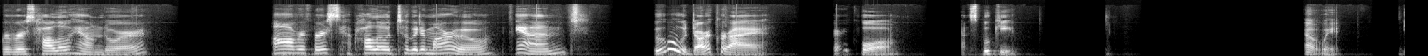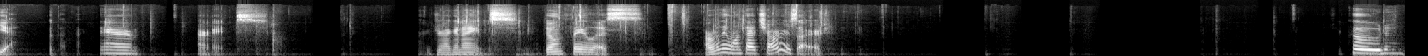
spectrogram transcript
Reverse Hollow Houndour, oh, Reverse Hollow Togedemaru, and, ooh, Darkrai. Very cool. That's spooky. Oh, wait. Yeah, put that back there. All right. Dragonite, don't fail us. I really want that Charizard. Code.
